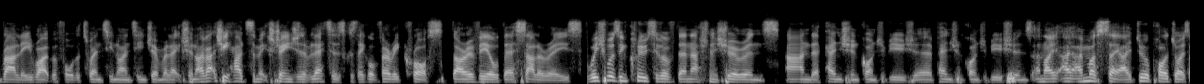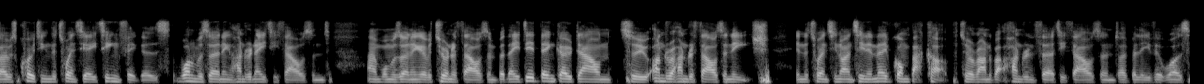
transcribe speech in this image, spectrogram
rally right before the 2019 general election. I've actually had some exchanges of letters because they got very cross that revealed their salaries, which was inclusive of their national insurance and their pension contribution, uh, pension contributions. And I, I, I must say, I do apologise. I was quoting the 2018 figures. One was earning 180,000, and one was earning over 200,000. But they did then go down to under 100,000 each in the 2019, and they've gone back up to around about 130,000, I believe it was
